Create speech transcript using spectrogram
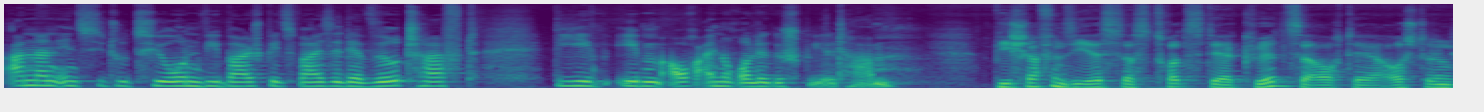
anderen Institutionen wie beispielsweise der Wirtschaft, die eben auch eine Rolle gespielt haben. Wie schaffen Sie es, dass trotz der Kürze auch der Ausstellung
